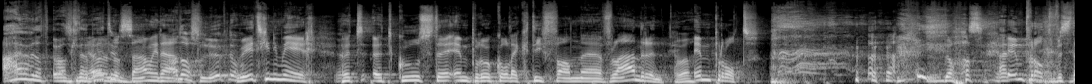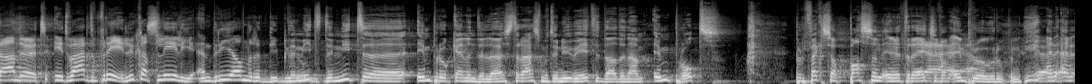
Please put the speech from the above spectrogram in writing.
Ah, we hebben dat, wat ik Ja, we daarbij hebben toen? dat samen gedaan. Ah, dat was leuk nog. Weet je niet meer? Het, het coolste impro-collectief van eh, Vlaanderen. Wat? Improt. dat was Improt, bestaande uit Edouard de Pre, Lucas Lely en drie andere De debuts. niet, de niet impro-kennende luisteraars moeten nu weten dat de naam Improt perfect zou passen in het rijtje Ja, van impro-groepen. En, en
